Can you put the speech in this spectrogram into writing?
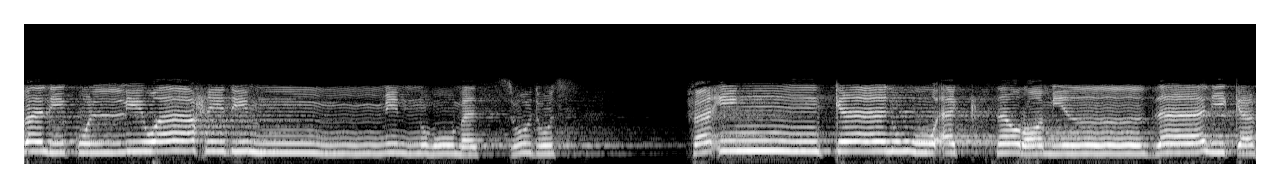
فَلِكُلِّ وَاحِدٍ مِنْهُمَا السُّدُسُ فَإِن كَانُوا أَكْثَرَ مِن ذَلِكَ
